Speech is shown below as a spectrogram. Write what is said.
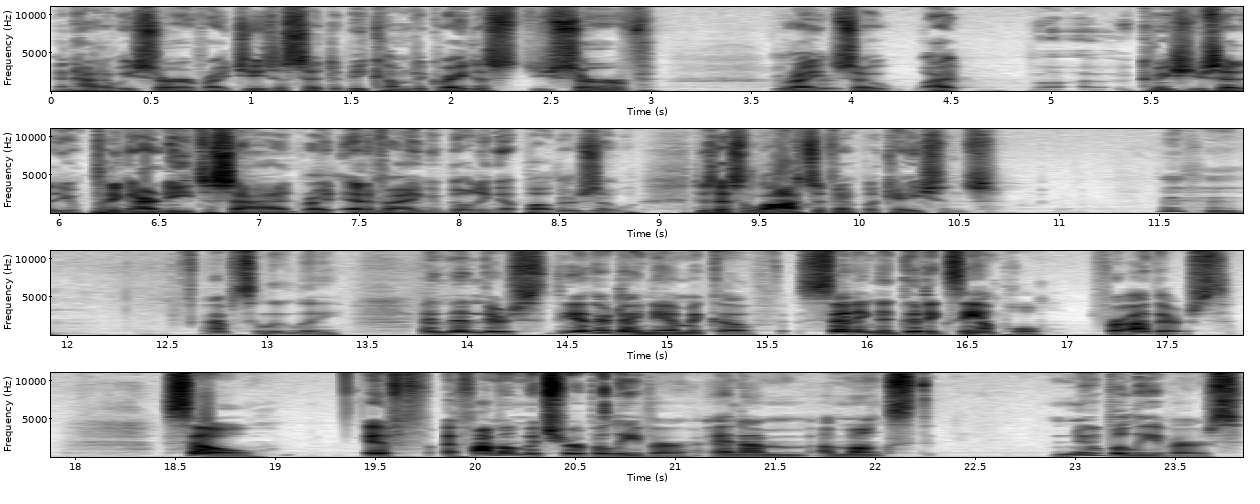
and how do we serve. Right? Jesus said to become the greatest, you serve. Right. Mm-hmm. So I. Uh, Kamisha, you said you're putting our needs aside, right? Edifying mm-hmm. and building up others. Mm-hmm. So this has lots of implications. Absolutely. And then there's the other dynamic of setting a good example for others. So if if I'm a mature believer and I'm amongst new believers,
